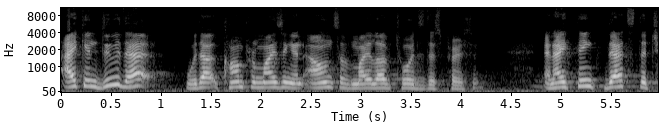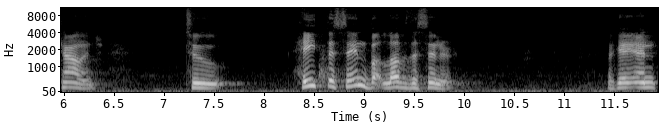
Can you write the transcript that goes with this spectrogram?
I can do that without compromising an ounce of my love towards this person. And I think that's the challenge to hate the sin but love the sinner. Okay, and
